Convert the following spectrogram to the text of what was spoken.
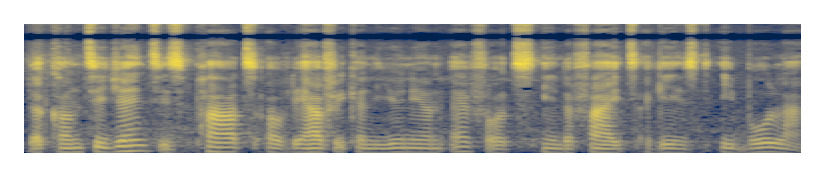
The contingent is part of the African Union efforts in the fight against Ebola.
